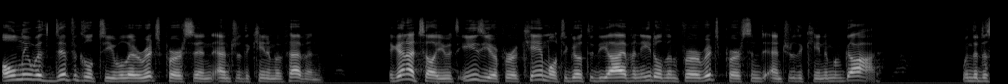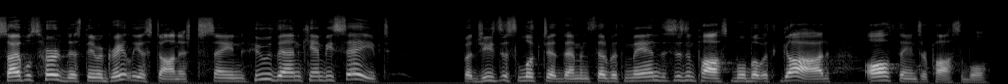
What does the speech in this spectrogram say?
only with difficulty will a rich person enter the kingdom of heaven. Again, I tell you, it's easier for a camel to go through the eye of a needle than for a rich person to enter the kingdom of God. When the disciples heard this, they were greatly astonished, saying, Who then can be saved? But Jesus looked at them and said, With man this is impossible, but with God all things are possible.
